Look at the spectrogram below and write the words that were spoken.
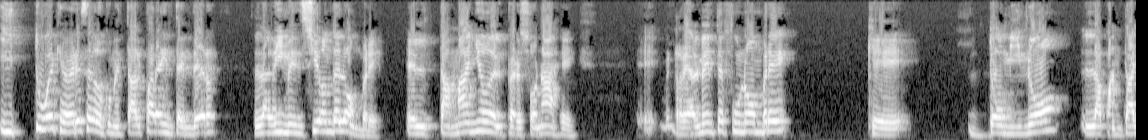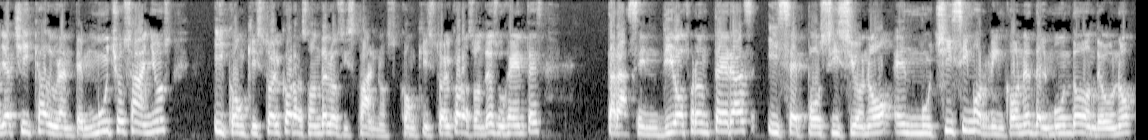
Y tuve que ver ese documental para entender la dimensión del hombre, el tamaño del personaje. Eh, realmente fue un hombre que dominó la pantalla chica durante muchos años y conquistó el corazón de los hispanos, conquistó el corazón de sus gentes, trascendió fronteras y se posicionó en muchísimos rincones del mundo donde uno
